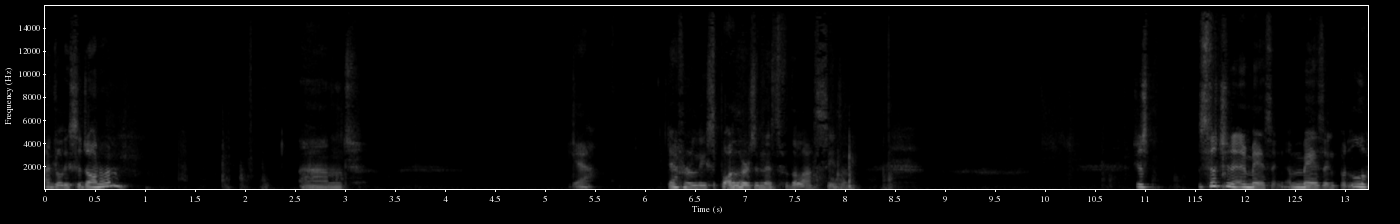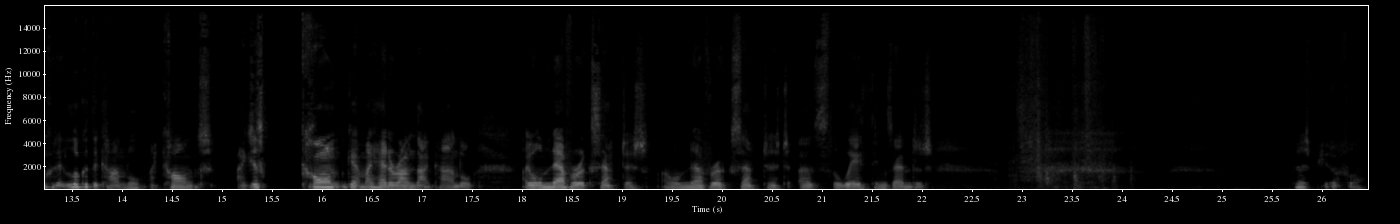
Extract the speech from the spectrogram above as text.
and Elisa Donovan. And yeah, definitely spoilers in this for the last season. Just such an amazing, amazing, but look at it, look at the candle. I can't, I just can't get my head around that candle. I will never accept it. I will never accept it as the way things ended. But it's beautiful.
